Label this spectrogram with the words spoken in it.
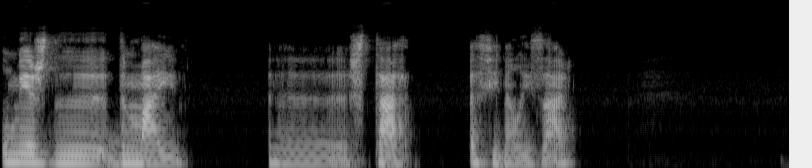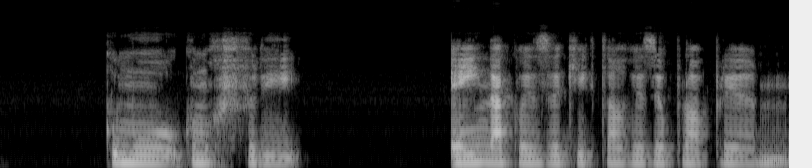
o mês de, de maio uh, está a finalizar. Como, como referi, ainda há coisas aqui que talvez eu própria hum,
